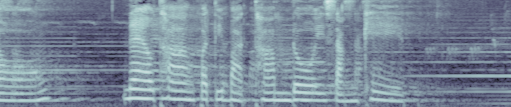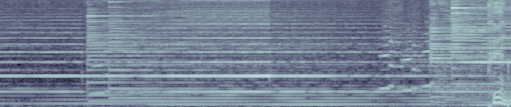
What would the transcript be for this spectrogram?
2. แนวทางปฏิบัติธรรมโดยสังเขปเพื่อน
